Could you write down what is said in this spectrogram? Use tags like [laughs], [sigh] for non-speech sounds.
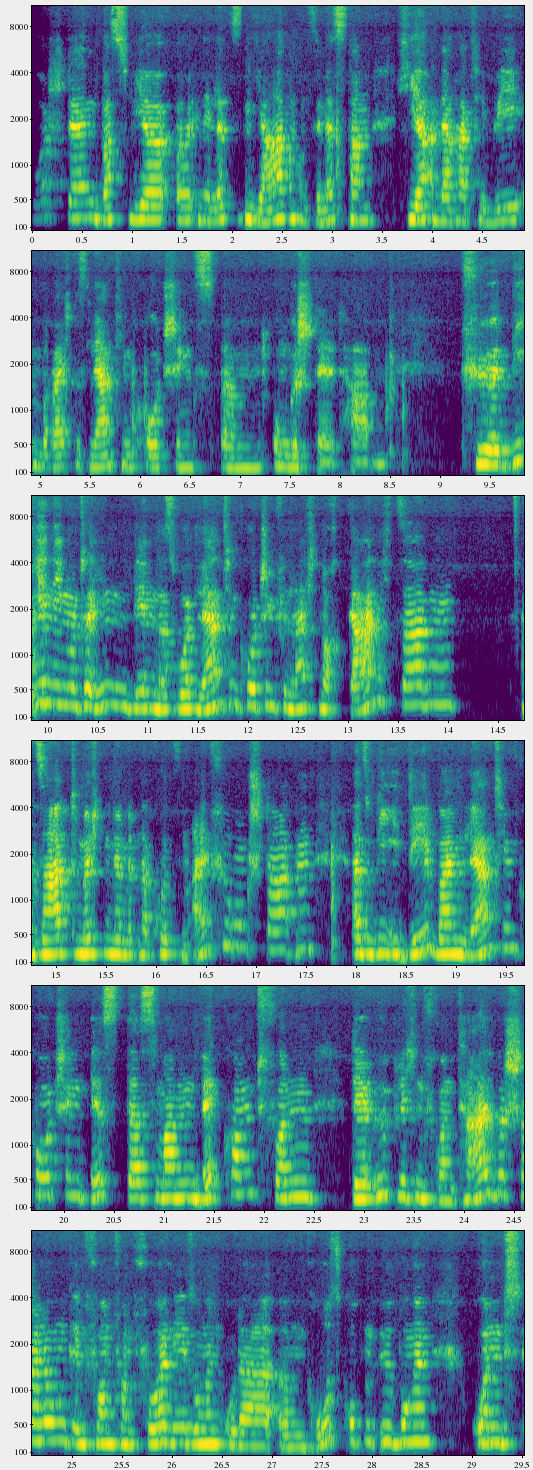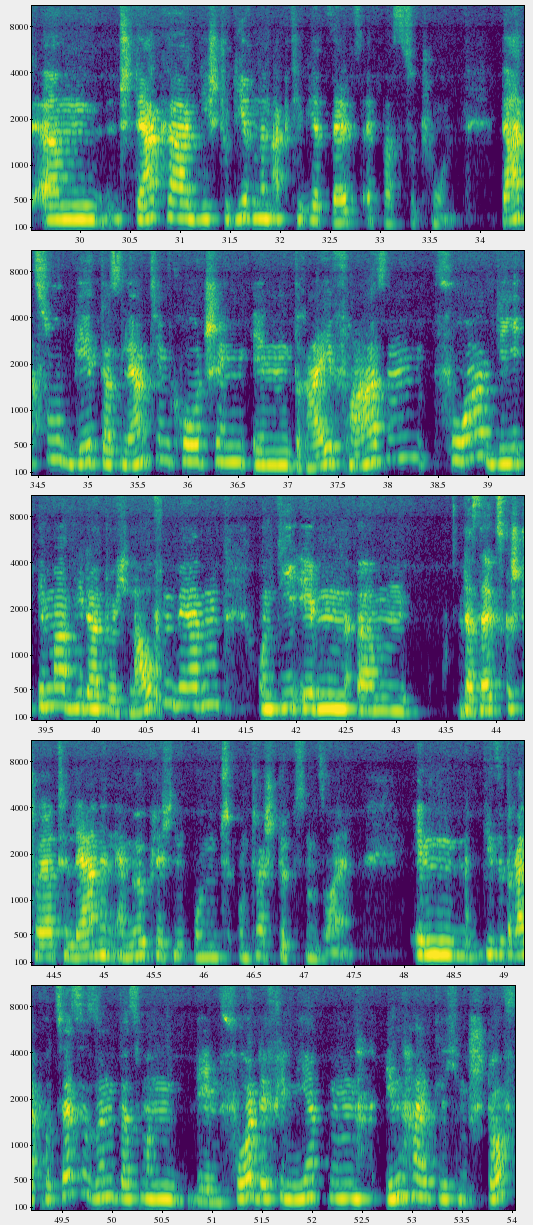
vorstellen, was wir äh, in den letzten Jahren und Semestern hier an der HTW im Bereich des Lernteam-Coachings ähm, umgestellt haben. Für diejenigen unter Ihnen, denen das Wort Lernteam-Coaching vielleicht noch gar nicht sagen, sagt, möchten wir mit einer kurzen Einführung starten. Also die Idee beim Lernteam-Coaching ist, dass man wegkommt von der üblichen Frontalbeschallung in Form von Vorlesungen oder ähm, Großgruppenübungen und ähm, stärker die Studierenden aktiviert, selbst etwas zu tun. Dazu geht das Lernteam-Coaching in drei Phasen vor, die immer wieder durchlaufen werden und die eben ähm, das selbstgesteuerte Lernen ermöglichen und unterstützen sollen. In diese drei Prozesse sind, dass man den vordefinierten inhaltlichen Stoff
